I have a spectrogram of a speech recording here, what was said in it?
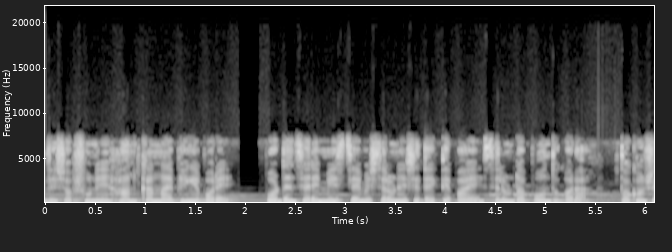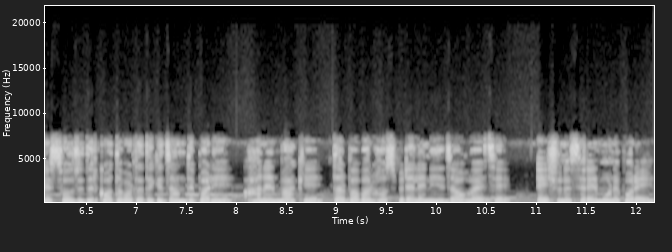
যেসব শুনে হান কান্নায় ভেঙে পড়ে। পরদিন স্যারি মিস জেমিস সেলুনে এসে দেখতে পায় সেলুনটা বন্ধ করা। তখন সে সোলজিদের কথাবার্তা থেকে জানতে পারে হানের মাকে তার বাবার হসপিটালে নিয়ে যাওয়া হয়েছে। এই শুনে স্যারের মনে পড়ে,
